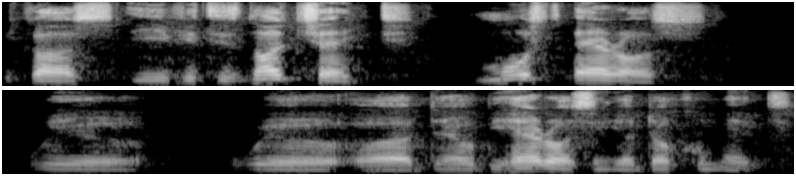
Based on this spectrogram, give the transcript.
because if it is not checked, most errors will will uh, there will be errors in your document.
